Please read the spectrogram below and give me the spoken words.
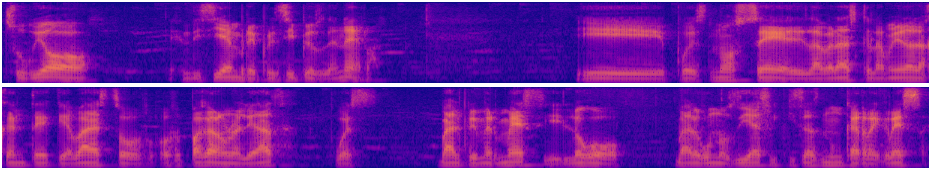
subió en diciembre y principios de enero. Y pues no sé, la verdad es que la mayoría de la gente que va a esto o se paga la anualidad, pues va el primer mes y luego va algunos días y quizás nunca regresa.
